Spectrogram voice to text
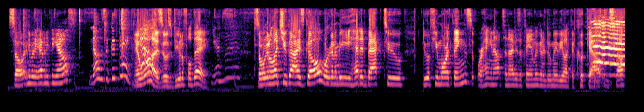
So anybody have anything else? No, it was a good day. It was. It was a beautiful day. Yes. So we're gonna let you guys go. We're gonna be headed back to do a few more things. We're hanging out tonight as a family. We're gonna do maybe like a cookout and stuff.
